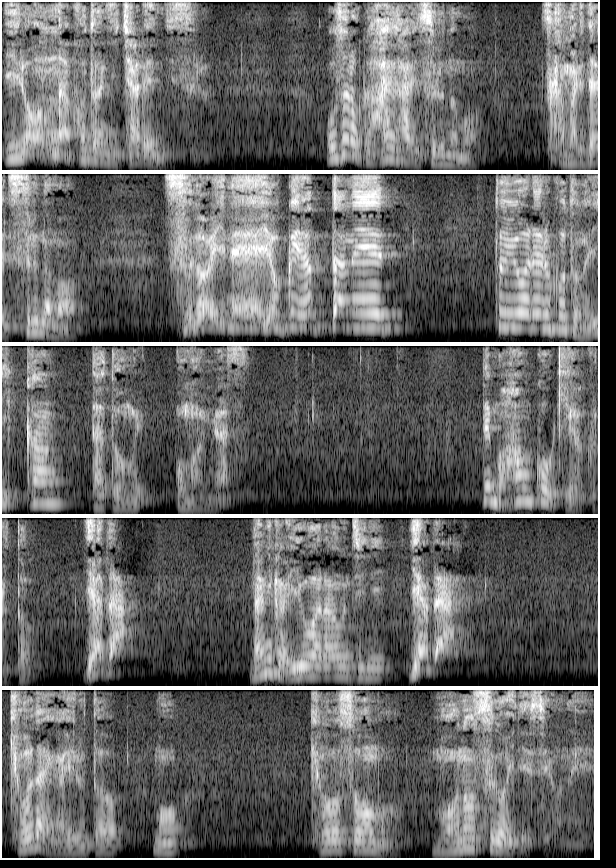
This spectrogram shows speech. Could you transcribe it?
いろんなことにチャレンジするおそらくハイハイするのも捕まり立ちするのもすごいねよくやったねと言われることの一環だと思いますでも反抗期が来ると「やだ!」何か言わらんうちに「やだ!」兄弟がいるともう競争もものすごいですよね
